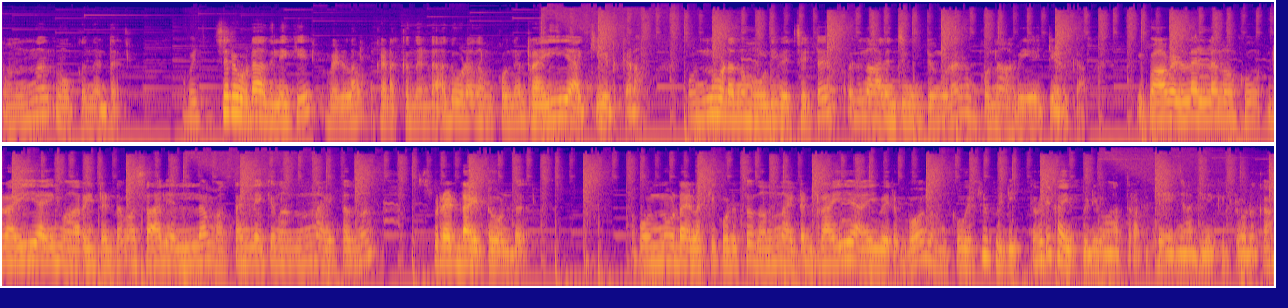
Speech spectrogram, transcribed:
ഒന്ന് നോക്കുന്നുണ്ട്. അപ്പോൾ ഇച്ചിരി കൂടെ അതിലേക്ക് വെള്ളം കിടക്കുന്നുണ്ട്. അതുകൂടെ നമുക്കൊന്ന് ഡ്രൈ ആക്കി എടുക്കണം. ഒന്നുകൂടെ ഒന്ന് മൂടി വെച്ചിട്ട് ഒരു നാലഞ്ച് മിനിറ്റും കൂടെ നമുക്കൊന്ന് ആവി കയറ്റിയെടുക്കാം ഇപ്പോൾ ആ വെള്ളമെല്ലാം നോക്കൂ ഡ്രൈ ആയി മാറിയിട്ടുണ്ട്. മസാല എല്ലാം മത്തനിലേക്ക് നന്നായിട്ടൊന്ന് സ്പ്രെഡായിട്ടുമുണ്ട് അപ്പോൾ ഒന്നുകൂടെ ഇളക്കി കൊടുത്ത് നന്നായിട്ട് ഡ്രൈ ആയി വരുമ്പോൾ നമുക്ക് ഒരു പിടി ഒരു കൈപ്പിടി മാത്രം തേങ്ങ അതിലേക്ക് ഇട്ട് കൊടുക്കാം.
